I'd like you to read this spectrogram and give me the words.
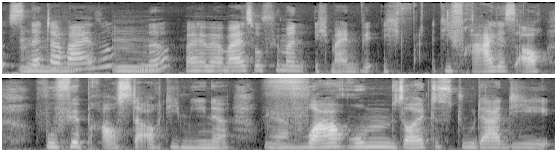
das Mhm. netterweise, ne? Weil wer weiß, wofür man, ich meine, ich, die Frage ist auch, wofür brauchst du auch die Mine? Ja. Warum solltest du da die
